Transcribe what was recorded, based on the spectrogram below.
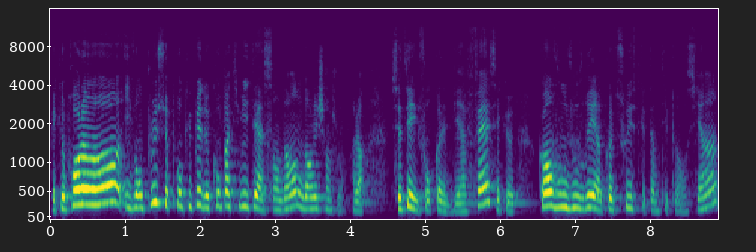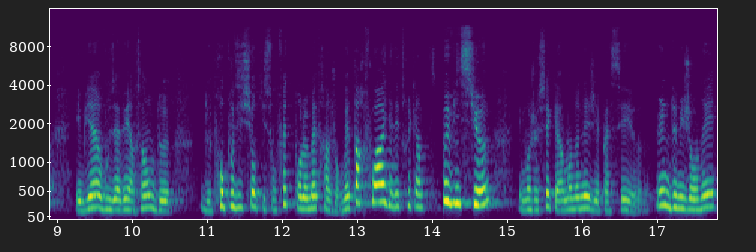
mais que probablement ils vont plus se préoccuper de compatibilité ascendante dans les changements. Alors c'était, il faut reconnaître bien fait, c'est que quand vous ouvrez un code Swift qui est un petit peu ancien, eh bien vous avez un certain nombre de de propositions qui sont faites pour le mettre à jour. Mais parfois il y a des trucs un petit peu vicieux et moi je sais qu'à un moment donné j'ai passé euh, une demi-journée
